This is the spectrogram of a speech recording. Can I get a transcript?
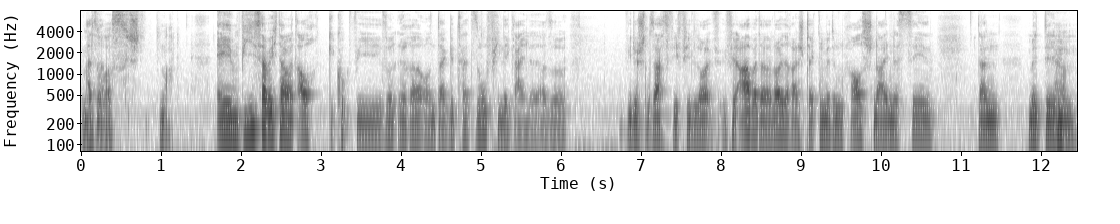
man also sowas macht. AMVs habe ich damals auch geguckt wie so ein Irrer und da gibt es halt so viele geile. Also, wie du schon sagst, wie viel, Leu wie viel Arbeit da Leute reinstecken mit dem Rausschneiden der Szenen, dann mit dem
